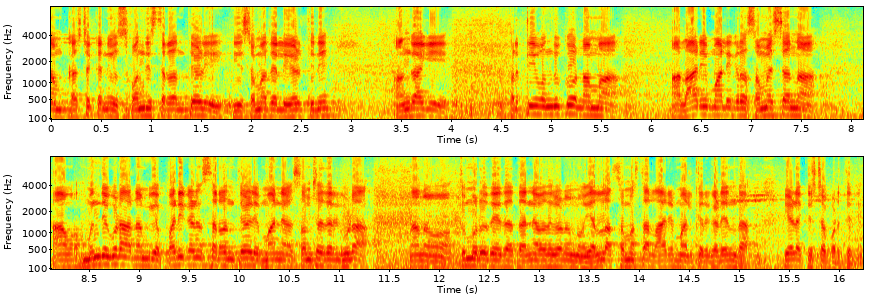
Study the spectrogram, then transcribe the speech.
ನಮ್ಮ ಕಷ್ಟಕ್ಕೆ ನೀವು ಸ್ಪಂದಿಸ್ತೀರ ಅಂತೇಳಿ ಈ ಸಮಯದಲ್ಲಿ ಹೇಳ್ತೀನಿ. ಹಂಗಾಗಿ ಪ್ರತಿಯೊಂದಕ್ಕೂ ನಮ್ಮ ಲಾರಿ ಮಾಲೀಕರ ಸಮಸ್ಯೆಯನ್ನು ಮುಂದೆ ಕೂಡ ನಮಗೆ ಪರಿಗಣಿಸ್ತಾರೆ ಅಂತೇಳಿ ಮಾನ್ಯ ಸಂಸದರಿಗೆ ಕೂಡ ನಾನು ತುಂಬ ಹೃದಯದ ಧನ್ಯವಾದಗಳನ್ನು ಎಲ್ಲ ಸಮಸ್ತ ಲಾರಿ ಮಾಲೀಕರ ಕಡೆಯಿಂದ ಹೇಳಕ್ಕೆ ಇಷ್ಟಪಡ್ತೀನಿ.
